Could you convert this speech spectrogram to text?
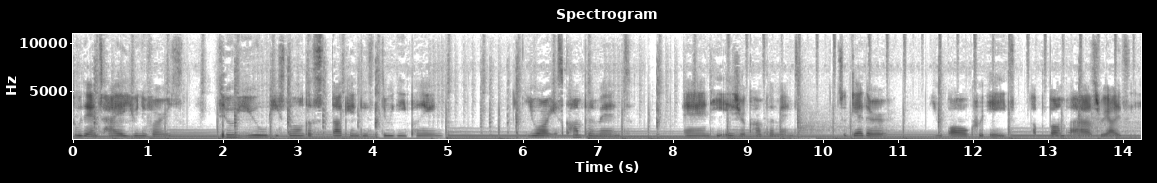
to the entire universe. Through you, he's no longer stuck in this 3D plane. You are his complement, and he is your complement. Together, you all create a bomb ass reality.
